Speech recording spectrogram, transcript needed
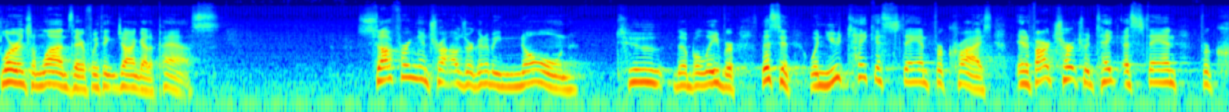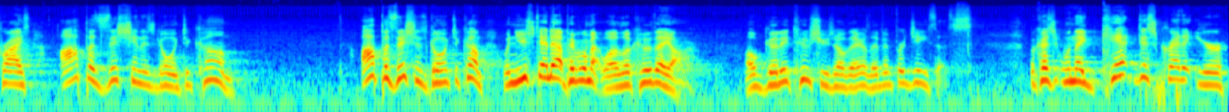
blurring some lines there if we think John got a pass. Suffering and trials are going to be known to the believer. Listen, when you take a stand for Christ, and if our church would take a stand for Christ, opposition is going to come. Opposition is going to come. When you stand up, people are like, well, look who they are. Oh, goody two shoes over there living for Jesus. Because when they can't discredit your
